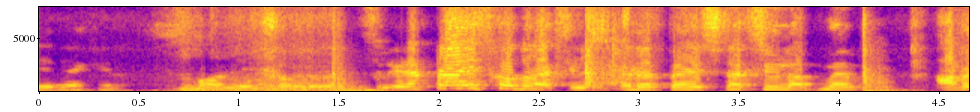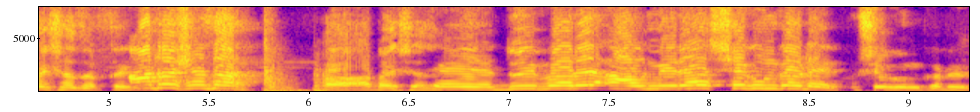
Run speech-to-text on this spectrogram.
এই দেখেন অনেক সুন্দর লাগছিল এটা প্রাইস কত রাখছিলেন? এটা প্রাইস রাখছিল আপনার আঠাশ হাজার টাকা। আঠাশ হাজার? হ্যাঁ দুইবারে আলমিরা সেগুন কাঠের। সেগুন কাঠের।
